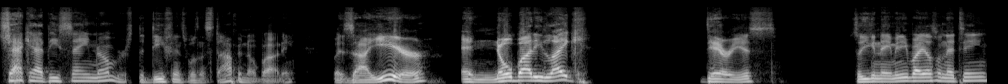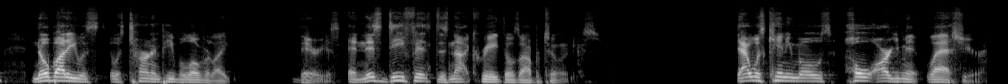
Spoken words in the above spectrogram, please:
Shaq had these same numbers. The defense wasn't stopping nobody. But Zaire and nobody like Darius. So you can name anybody else on that team. Nobody was was turning people over like Darius. And this defense does not create those opportunities. That was Kenny Moore's whole argument last year.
